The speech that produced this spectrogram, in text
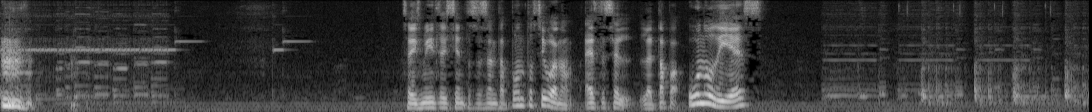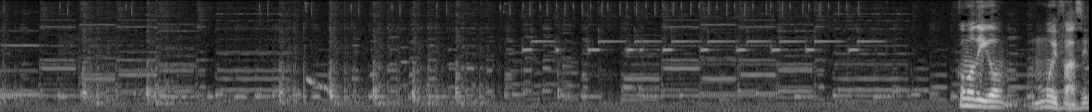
6660 puntos. Y bueno, esta es el, la etapa 1.10. Como digo, muy fácil.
